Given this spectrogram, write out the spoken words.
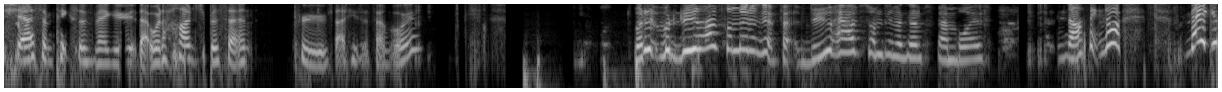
share some pics of Megu that would 100% prove that he's a femboy. But, it, do you have something against fe- do you have something against femboys? Nothing. No, Megu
